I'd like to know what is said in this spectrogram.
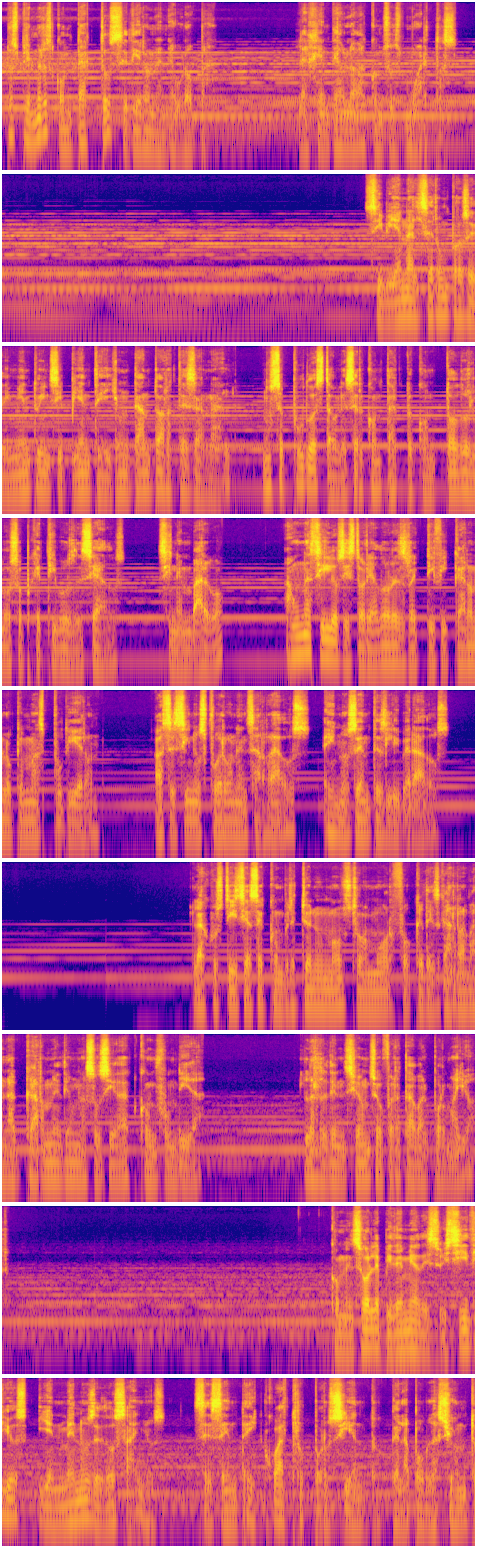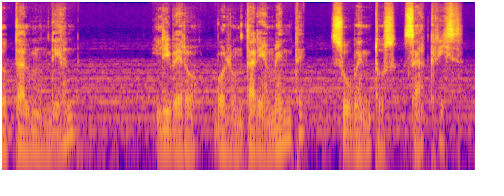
Los primeros contactos se dieron en Europa. La gente hablaba con sus muertos. Si bien al ser un procedimiento incipiente y un tanto artesanal, no se pudo establecer contacto con todos los objetivos deseados, sin embargo, aún así los historiadores rectificaron lo que más pudieron. Asesinos fueron encerrados e inocentes liberados. La justicia se convirtió en un monstruo amorfo que desgarraba la carne de una sociedad confundida. La redención se ofertaba al por mayor. Comenzó la epidemia de suicidios y en menos de dos años, 64% de la población total mundial liberó voluntariamente su ventus sacris,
